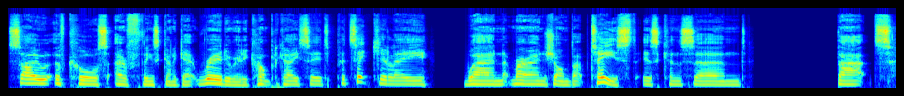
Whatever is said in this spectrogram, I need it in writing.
So, of course, everything's going to get really, really complicated, particularly when Marianne Jean Baptiste is concerned that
